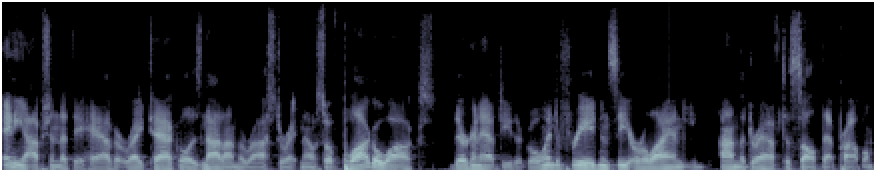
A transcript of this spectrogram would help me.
any option that they have at right tackle is not on the roster right now. So if Bulaga walks, they're going to have to either go into free agency or rely on on the draft to solve that problem.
